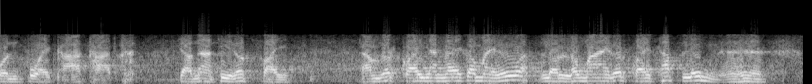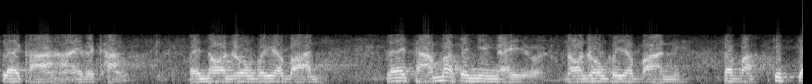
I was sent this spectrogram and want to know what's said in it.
คนป่วยขาขาด เจ้าหน้าที่รถไฟทำรถไฟยังไงก็ไม่รู้หล่นลงมารถไฟทับเล่นเลยขาหายไปข้าง ไปนอนโรงพยาบาล เลยถามว่าเป็นยังไงวะนอนโรงพยาบาลนี่สบายจิตใจ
